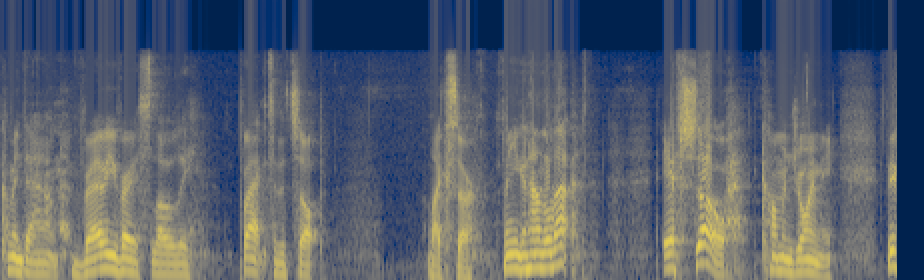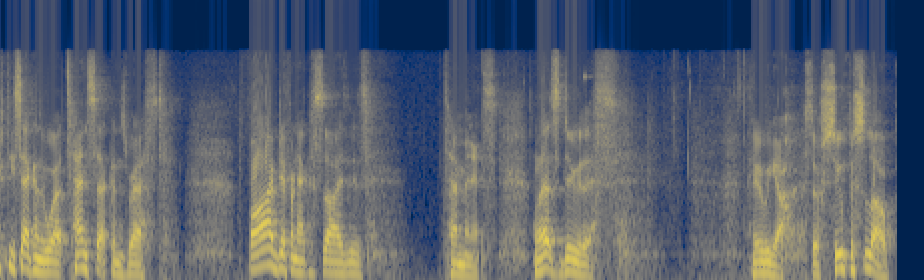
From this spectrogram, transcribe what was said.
coming down very, very slowly back to the top like so. Think you can handle that? If so, come and join me. 50 seconds work, 10 seconds rest, five different exercises, 10 minutes. Let's do this. Here we go. So super slow.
